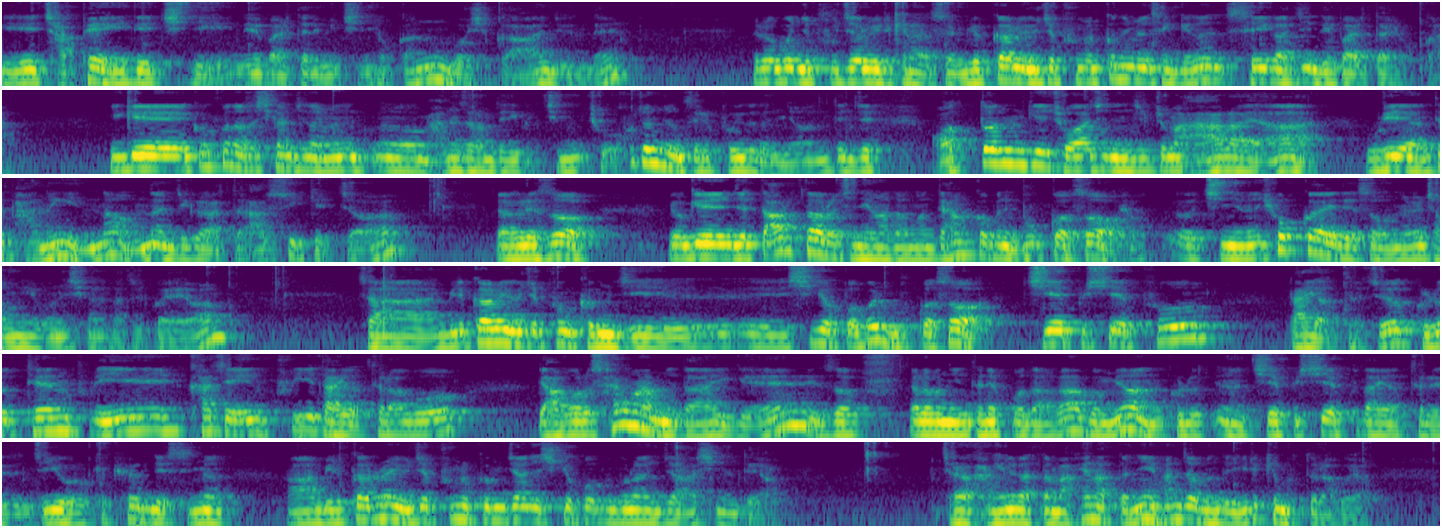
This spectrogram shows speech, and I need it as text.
이 자폐 ADHD 뇌 발달에 미치는 효과는 무엇일까 이제근데 그리고 이제 부제로 이렇게 나왔어요. 밀가루 유제품을 끊으면 생기는 세 가지 뇌 발달 효과. 이게 끊고 나서 시간 지나면 어, 많은 사람들이 지금 호전 증세를 보이거든요. 근데 이제 어떤 게 좋아지는지 좀 알아야 우리 애한테 반응이 있나 없나 인지 알수 있겠죠. 자, 그래서 여기에 이제 따로따로 진행하던 건데 한꺼번에 묶어서 어, 지니는 효과에 대해서 오늘 정리해보는 시간을 가질 거예요. 자, 밀가루 유제품 금지 식이요법을 묶어서 GFCF 다이어트, 즉 글루텐 free, 카제인 free 다이어트라고 약어로 사용합니다. 이게 그래서 여러분 인터넷 보다가 보면 글루, GFCF 다이어트라든지 이렇게 표현되어 있으면 아 밀가루나 유제품을 금지하는 식이요법이구나 이제 아시면 돼요. 제가 강의를 갖다 막 해놨더니 환자분들이 이렇게 묻더라고요.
